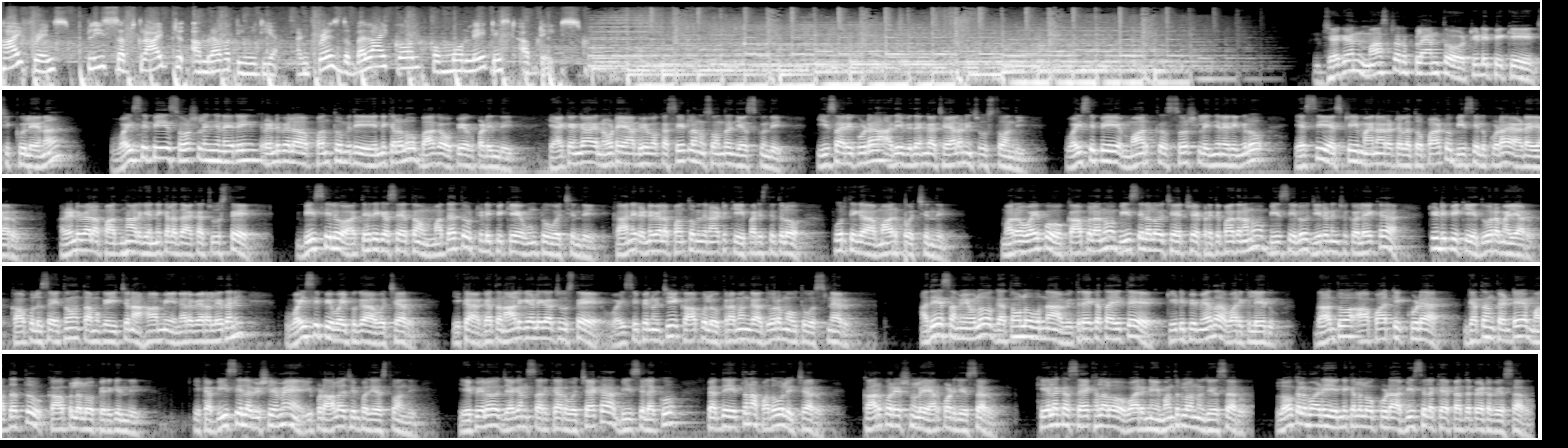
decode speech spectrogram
Hi friends please subscribe to Amaravati media and press the bell icon for more latest updates Jagan master ప్లాన్తో టీడీపీకి చిక్కులేనా? YCP social engineering రెండు వేల పంతొమ్మిది ఎన్నికలలో బాగా ఉపయోగపడింది. ఏకంగా నూట యాభై ఒక్క సీట్లను సొంతం చేసుకుంది. ఈసారి కూడా అదే విధంగా చేయాలని చూస్తోంది. వైసీపీ మార్క్ సోషల్ ఇంజనీరింగ్లో ఎస్సీ ఎస్టీ మైనారిటీలతో పాటు బీసీలు కూడా యాడ్ అయ్యారు. రెండు వేల పద్నాలుగు ఎన్నికల దాకా చూస్తే బీసీలు అత్యధిక శాతం మద్దతు టీడీపీకే ఉంటూ వచ్చింది. కానీ రెండు వేల పంతొమ్మిది నాటికి పరిస్థితిలో పూర్తిగా మార్పు వచ్చింది. మరోవైపు కాపులను బీసీలలో చేర్చే ప్రతిపాదనను బీసీలు జీర్ణించుకోలేక టీడీపీకి దూరమయ్యారు. కాపులు సైతం తమకు ఇచ్చిన హామీ నెరవేరలేదని వైసీపీ వైపుగా వచ్చారు. ఇక గత నాలుగేళ్ళుగా చూస్తే వైసీపీ నుంచి కాపులు క్రమంగా దూరం అవుతూ వస్తున్నారు. అదే సమయంలో గతంలో ఉన్న వ్యతిరేకత అయితే టీడీపీ మీద వారికి లేదు. దాంతో ఆ పార్టీకి కూడా గతం కంటే మద్దతు కాపులలో పెరిగింది. ఇక బీసీల విషయమే ఇప్పుడు ఆలోచింపజేస్తోంది. ఏపీలో జగన్ సర్కార్ వచ్చాక బీసీలకు పెద్ద ఎత్తున పదవులు ఇచ్చారు. కార్పొరేషన్లు ఏర్పాటు చేశారు. కీలక శాఖలలో వారిని మంత్రులను చేశారు. లోకల్ బాడీ ఎన్నికలలో కూడా బీసీలకే పెద్దపీట వేశారు.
